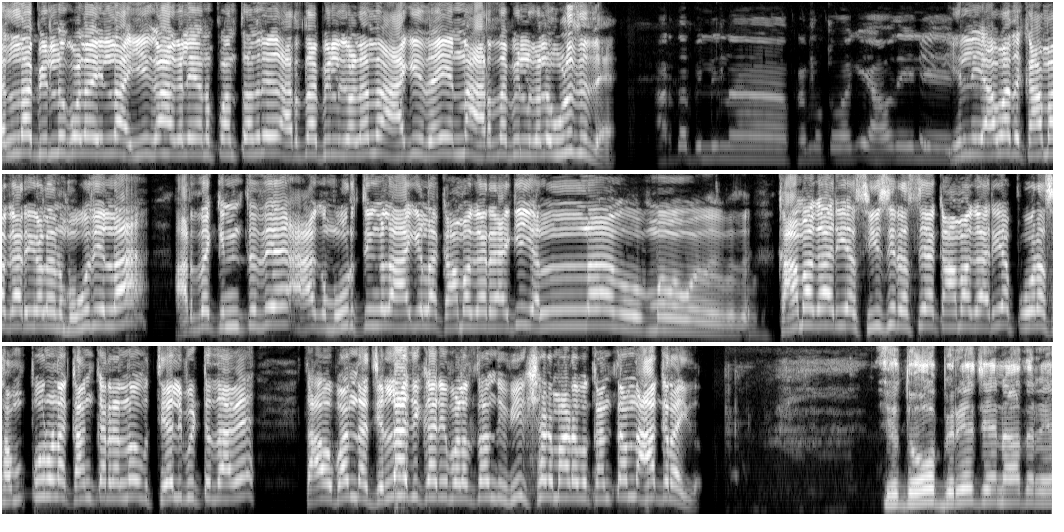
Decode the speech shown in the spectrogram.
ಎಲ್ಲಾ ಬಿಲ್ಲುಗಳೇ ಇಲ್ಲ. ಈಗಾಗಲೇ ಏನಪ್ಪಾ ಅಂತಂದ್ರೆ ಅರ್ಧ ಬಿಲ್ಗಳೆಲ್ಲ ಆಗಿದೆ. ಇನ್ನು ಅರ್ಧ ಬಿಲ್ಗಳು ಉಳಿದಿದೆ. ಇಲ್ಲಿ ಯಾವ್ದು ಕಾಮಗಾರಿಗಳನ್ನು ಮುಗುದಿಲ್ಲ. ಅರ್ಧಕ್ಕೆ ನಿಂತಿದೆ ಆಗ ಮೂರು ತಿಂಗಳು ಆಗಿಲ್ಲ ಕಾಮಗಾರಿ ಆಗಿ ಎಲ್ಲ ಕಾಮಗಾರಿಯ ಸಿ ಸಿ ರಸ್ತೆಯ ಕಾಮಗಾರಿಯ ಪೂರ ಸಂಪೂರ್ಣ ಕಂಕರನ್ನು ತೇಲಿಬಿಟ್ಟಿದ್ದಾವೆ ತಾವು ಬಂದ ಜಿಲ್ಲಾಧಿಕಾರಿ ಬಳ ತಂದು ವೀಕ್ಷಣೆ ಮಾಡಬೇಕಂತ ಆಗ್ರಹ ಇದು. ಇದು ಬ್ರಿಜ್ ಏನಾದರೆ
